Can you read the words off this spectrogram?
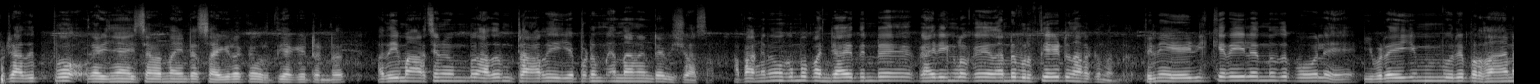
പക്ഷെ അതിപ്പോൾ കഴിഞ്ഞ ആഴ്ച വന്ന് അതിന്റെ സൈഡൊക്കെ വൃത്തിയാക്കിയിട്ടുണ്ട്. അത് ഈ മാർച്ചിന് മുമ്പ് അതും ടാർ ചെയ്യപ്പെടും എന്നാണ് എന്റെ വിശ്വാസം. അപ്പം അങ്ങനെ നോക്കുമ്പോൾ പഞ്ചായത്തിന്റെ കാര്യങ്ങളൊക്കെ ഏതാണ്ട് വൃത്തിയായിട്ട് നടക്കുന്നുണ്ട്. പിന്നെ ഏഴിക്കരയിൽ എന്നതുപോലെ ഇവിടെയും ഒരു പ്രധാന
